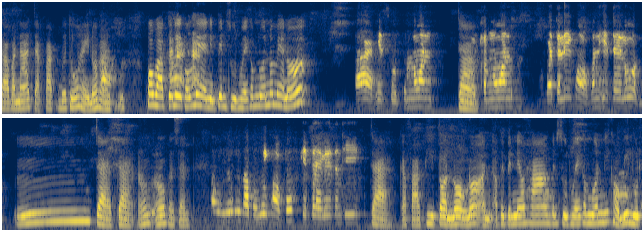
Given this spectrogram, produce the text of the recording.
สาวบรรณาจะปักเบอร์โทรให้เนาะค่ะ เพราะว่าตัวเลขของแม่นี่เป็นสูตรหวยคำนวณเนาะแม่เนาะอ่าเฮ็ดสูตรคำนวณจ้าสูตรคำนวณ ว่าจะเลขออกมันเฮ็ดได้โลดอืมจ้าจ้าเอาเอากระสันเอาเลยว่าจะเลขออกปุ๊บเฮ็ดได้เลยทันทีจ้ากะฝากพี่ตอนน้องเนาะอันเอาไปเป็นแนวทางเป็นสูตรหวยคำนวณมีเขามีหลุด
